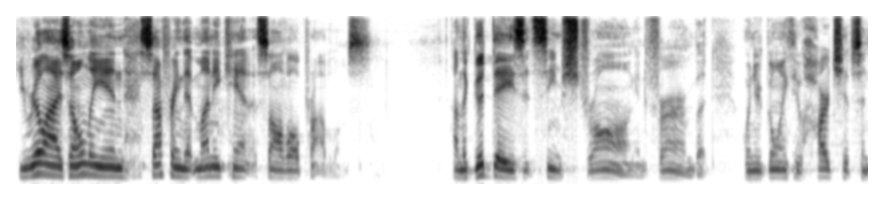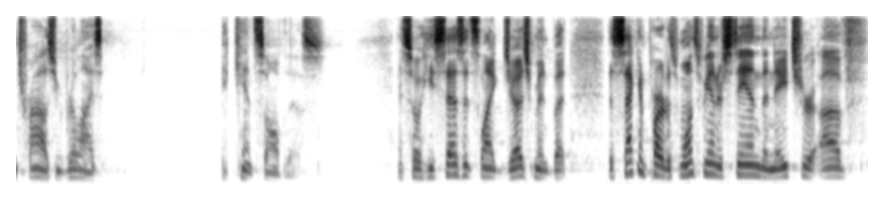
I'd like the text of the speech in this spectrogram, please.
You realize only in suffering that money can't solve all problems. On the good days, it seems strong and firm, but when you're going through hardships and trials, you realize it can't solve this. And so he says it's like judgment. But the second part is once we understand the nature of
